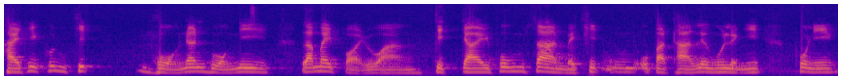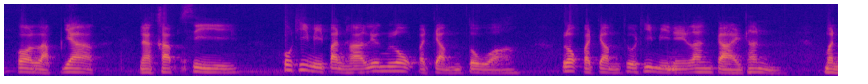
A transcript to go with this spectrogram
ใครที่คุ้นคิดห่วงนั่นห่วงนี่แล้วไม่ปล่อยวาง จิตใจฟุ้งซ่านไปคิดนู่นอุปทานเรื่องนู้นเรื่องนี้ พวกนี้ก็หลับยากนะครับสี่พวกที่มีปัญหาเรื่องโรคประจำตัว โรคประจำตัวที่มีในร่างกายท่าน มัน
